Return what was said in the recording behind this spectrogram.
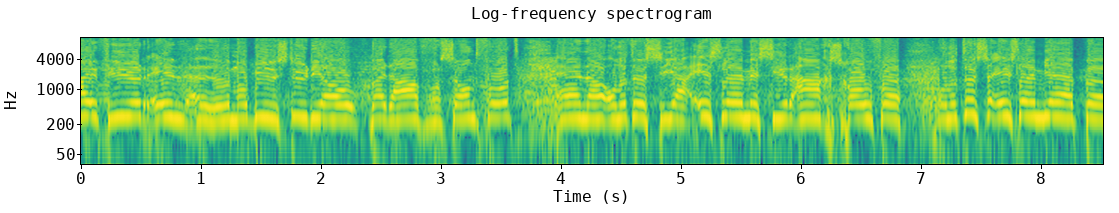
Live hier in eh, de mobiele studio bij de haven van Zandvoort. En eh, ondertussen, ja, Islam is hier aangeschoven. Ondertussen, Islam, je hebt eh,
